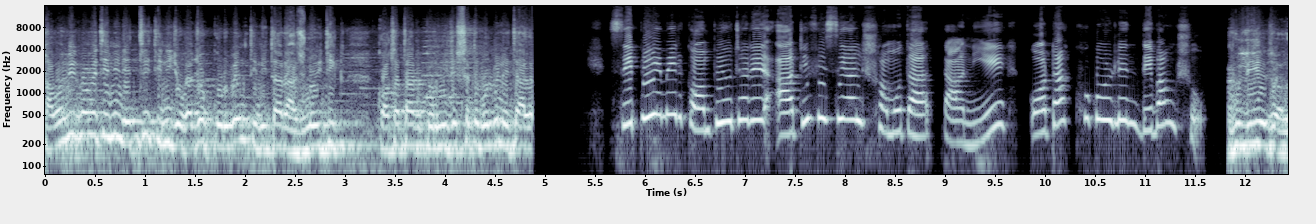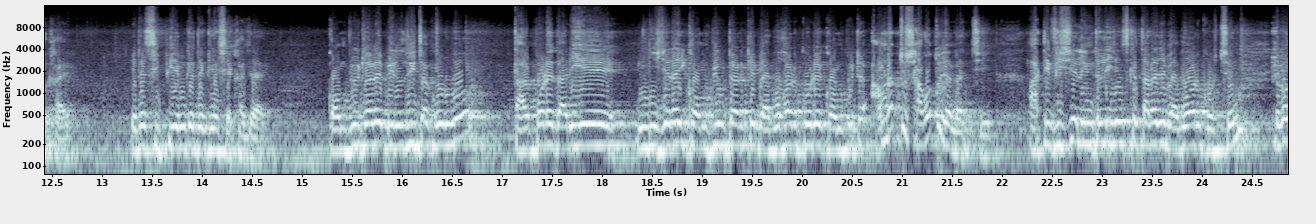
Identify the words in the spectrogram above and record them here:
স্বাভাবিকভাবে তিনি নেত্রী তিনি যোগাযোগ করবেন তিনি তার রাজনৈতিক কথা তার কর্মীদের সাথে বলবেন এতে সিপিএম এর কম্পিউটারের আর্টিফিশিয়াল সমতা তা নিয়ে কটাক্ষ করলেন দেবাংশ। গুলিয়ে জল খায়। এটা সিপিএমকে দেখলে শেখা যায়। কম্পিউটারের বিরোধিতা করব, তারপরে দাঁড়িয়ে নিজেরাই কম্পিউটারকে ব্যবহার করে কম্পিউটার, আমরা তো স্বাগত জানাচ্ছি। আর্টিফিশিয়াল ইন্টেলিজেন্সকে তারা যে ব্যবহার করছেন, এবং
